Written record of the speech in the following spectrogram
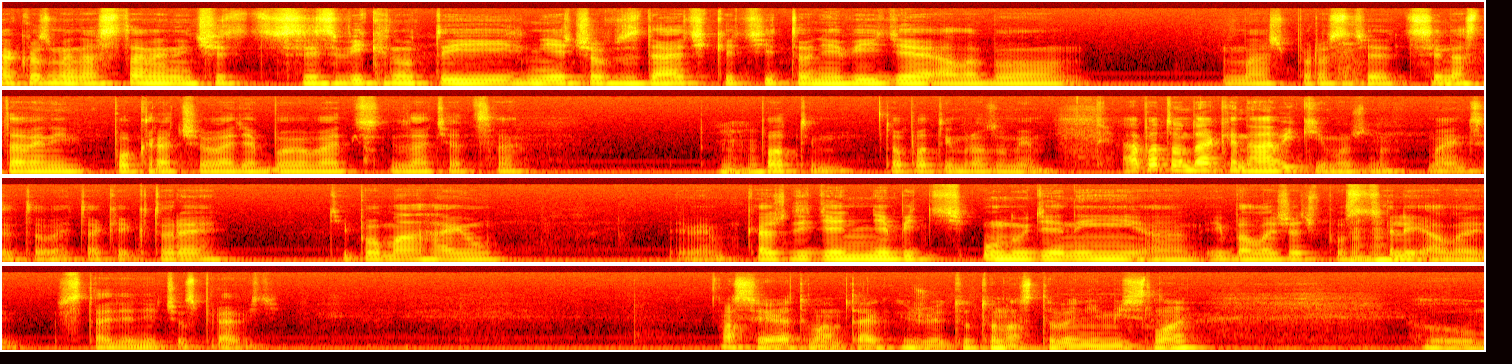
ako sme nastavení, či si zvyknutý niečo vzdať, keď ti to nevíde, alebo máš proste si nastavený pokračovať a bojovať, zaťať sa. Mhm. Pod tým, to pod tým rozumiem. A potom také návyky možno, mindsetové, také, ktoré ti pomáhajú, neviem, každý deň nebyť unudený a iba ležať v posteli, ale stať a niečo spraviť. Asi ja to mám tak, že toto nastavenie mysle, um,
